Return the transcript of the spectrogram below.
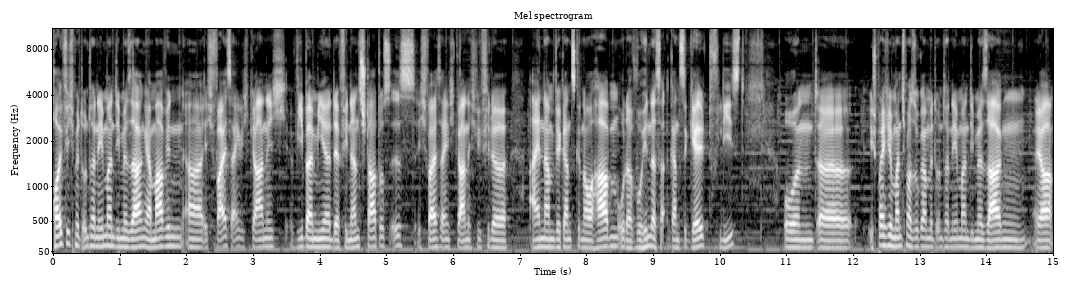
häufig mit Unternehmern, die mir sagen, ja Marvin, äh, ich weiß eigentlich gar nicht, wie bei mir der Finanzstatus ist. Ich weiß eigentlich gar nicht, wie viele Einnahmen wir ganz genau haben oder wohin das ganze Geld fließt. Und äh, ich spreche manchmal sogar mit Unternehmern, die mir sagen, ja,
